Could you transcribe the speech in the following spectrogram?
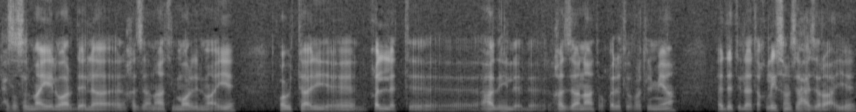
الحصص المائية الواردة إلى خزانات الموارد المائية وبالتالي قلت هذه الخزانات وقلت وفرة المياه أدت إلى تقليص المساحة الزراعية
